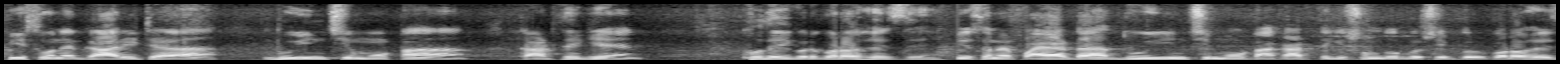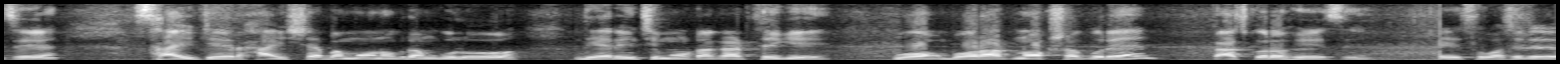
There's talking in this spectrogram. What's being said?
পিছনের গাড়িটা দুই ইঞ্চি মোটা কাঠ থেকে খোদাই করে করা হয়েছে। পিছনের পায়াটা দুই ইঞ্চি মোটা কাঠ থেকে সুন্দর করে শেপ করে করা হয়েছে। সাইটের হাইসা বা মনোগ্রামগুলো দেড় ইঞ্চি মোটা কাঠ থেকে বরাট নকশা করে কাজ করা হয়েছে। এই সোফা সেটের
